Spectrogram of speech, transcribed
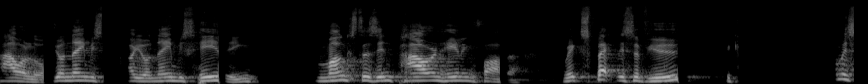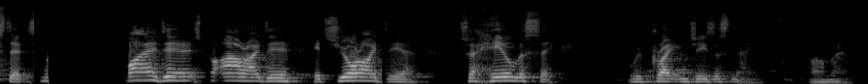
power, Lord. Your name is power. Your name is healing amongst us in power and healing, Father. We expect this of you promised it. It's not my idea, it's not our idea, it's your idea to heal the sick. We pray in Jesus' name. Amen.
